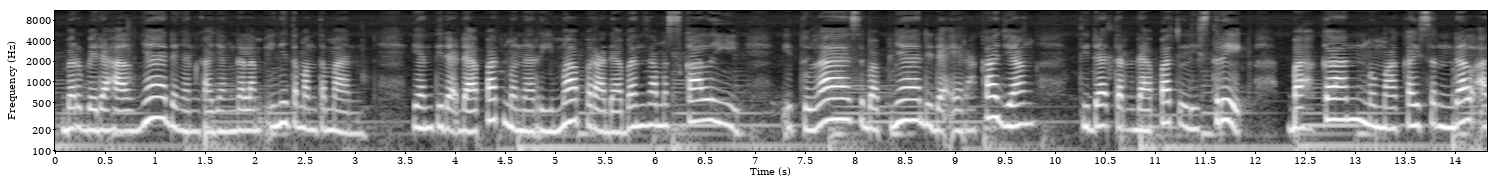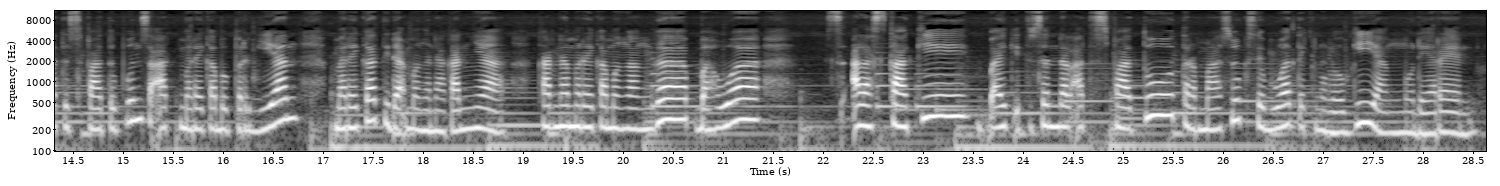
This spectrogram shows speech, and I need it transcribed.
Berbeda halnya dengan Kajang dalam ini, teman-teman, yang tidak dapat menerima peradaban sama sekali. Itulah sebabnya di daerah Kajang tidak terdapat listrik, bahkan memakai sendal atau sepatu pun saat mereka bepergian, mereka tidak mengenakannya karena mereka menganggap bahwa alas kaki, baik itu sendal atau sepatu, termasuk sebuah teknologi yang modern.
